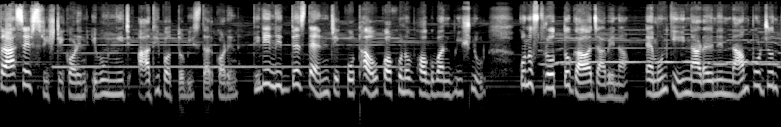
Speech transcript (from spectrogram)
ত্রাসের সৃষ্টি করেন এবং নিজ আধিপত্য বিস্তার করেন। তিনি নির্দেশ দেন যে কোথাও কখনো ভগবান বিষ্ণুর কোনো স্তোত্র গাওয়া যাবে না, এমনকি নারায়ণের নাম পর্যন্ত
